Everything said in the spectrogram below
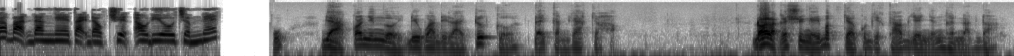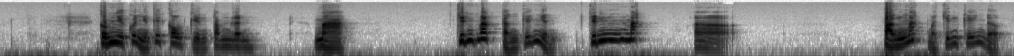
Các bạn đang nghe tại đọc truyện audio.net. Và có những người đi qua đi lại trước cửa để canh gác cho họ. Đó là cái suy nghĩ bất chợt của Việt Thảo về những hình ảnh đó. Cũng như có những cái câu chuyện tâm linh mà chính mắt tận kiến nhìn, chính mắt à, tận mắt mà chứng kiến được.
